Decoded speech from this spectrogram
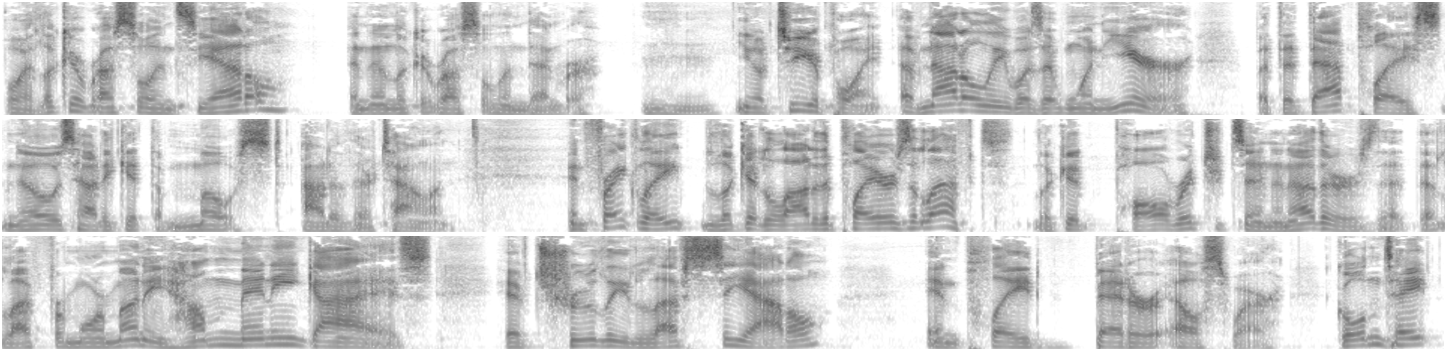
boy, look at Russell in Seattle, and then look at Russell in Denver. Mm-hmm. You know, to your point of not only was it one year, but that that place knows how to get the most out of their talent. And frankly, look at a lot of the players that left. Look at Paul Richardson and others that, that left for more money. How many guys have truly left Seattle and played better elsewhere? Golden Tate,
